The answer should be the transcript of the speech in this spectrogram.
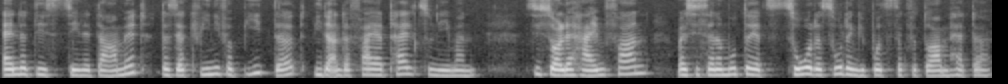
endet die Szene damit, dass er Queenie verbietet, wieder an der Feier teilzunehmen. Sie solle heimfahren, weil sie seiner Mutter jetzt so oder so den Geburtstag verdorben hätte.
